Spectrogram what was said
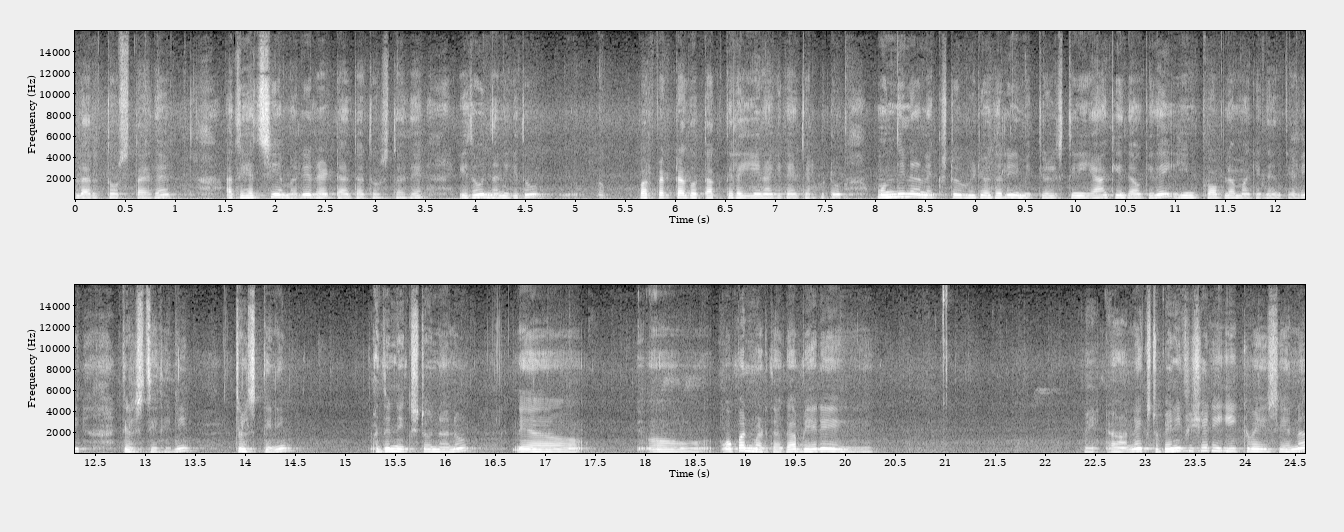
ಬ್ಲರ್ ತೋರಿಸ್ತಾ ಇದೆ. ಅದು ಹೆಚ್ ಸಿ ಎಮ್ಮಲ್ಲಿ ರೆಡ್ ಅಂತ ತೋರಿಸ್ತಾ ಇದೆ. ಇದು ನನಗಿದು ಪರ್ಫೆಕ್ಟಾಗಿ ಗೊತ್ತಾಗ್ತಿಲ್ಲ ಏನಾಗಿದೆ ಅಂತ ಹೇಳ್ಬಿಟ್ಟು ಮುಂದಿನ ನೆಕ್ಸ್ಟ್ ವೀಡಿಯೋದಲ್ಲಿ ನಿಮಗೆ ತಿಳಿಸ್ತೀನಿ. ಯಾಕೆ ಇದಾಗಿದೆ ಏನು ಪ್ರಾಬ್ಲಮ್ ಆಗಿದೆ ಅಂತೇಳಿ ತಿಳಿಸ್ತಿದ್ದೀನಿ. ತಿಳಿಸ್ತೀನಿ. ಅದು ನೆಕ್ಸ್ಟು ನಾನು ಓಪನ್ ಮಾಡಿದಾಗ ಬೇರೆ ನೆಕ್ಸ್ಟ್ ಬೆನಿಫಿಷರಿ ಈಕ್ವೈಸಿಯನ್ನು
